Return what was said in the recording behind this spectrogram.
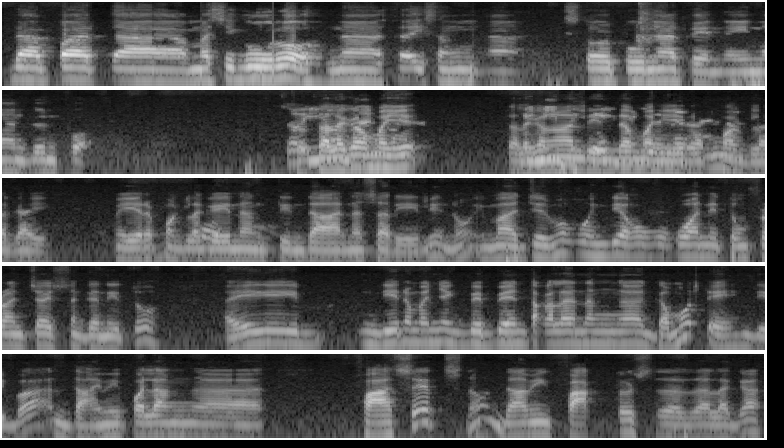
dapat ah, masiguro na sa isang ah, store po natin ay nandun po. So, yun, talagang ano, may talagang Linda mahirap ng ano. Mahirap maglagay ng tindahan ng sarili, no? Imagine mo kung hindi ako kukuha nitong franchise na ganito, ay hindi naman niya bebenta ka lang ng ah, gamot eh, di ba? Ang dami palang ah, facets, no? Ang daming factors na talaga.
